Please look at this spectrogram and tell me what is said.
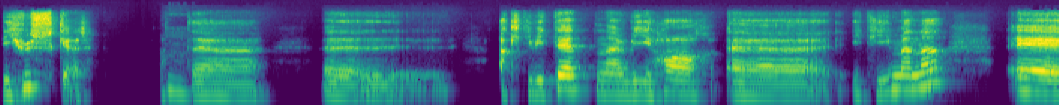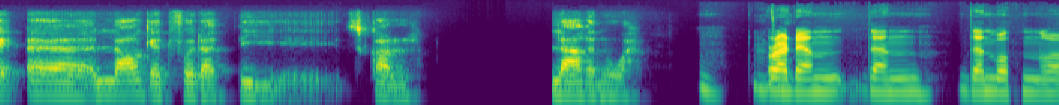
de husker at mm. aktivitetene vi har i timene, er laget for at de skal lære noe. Mm. For er den, den, den måten å,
